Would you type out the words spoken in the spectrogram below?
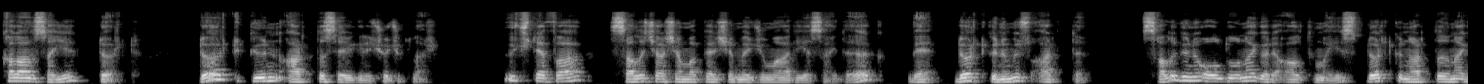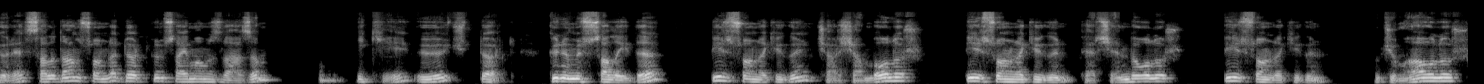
Kalan sayı 4. 4 gün arttı sevgili çocuklar. 3 defa salı, çarşamba, perşembe, cuma diye saydık ve 4 günümüz arttı. Salı günü olduğuna göre 6 Mayıs, 4 gün arttığına göre salıdan sonra 4 gün saymamız lazım. 2, 3, 4. Günümüz salıydı. Bir sonraki gün çarşamba olur. Bir sonraki gün perşembe olur. Bir sonraki gün cuma olur.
